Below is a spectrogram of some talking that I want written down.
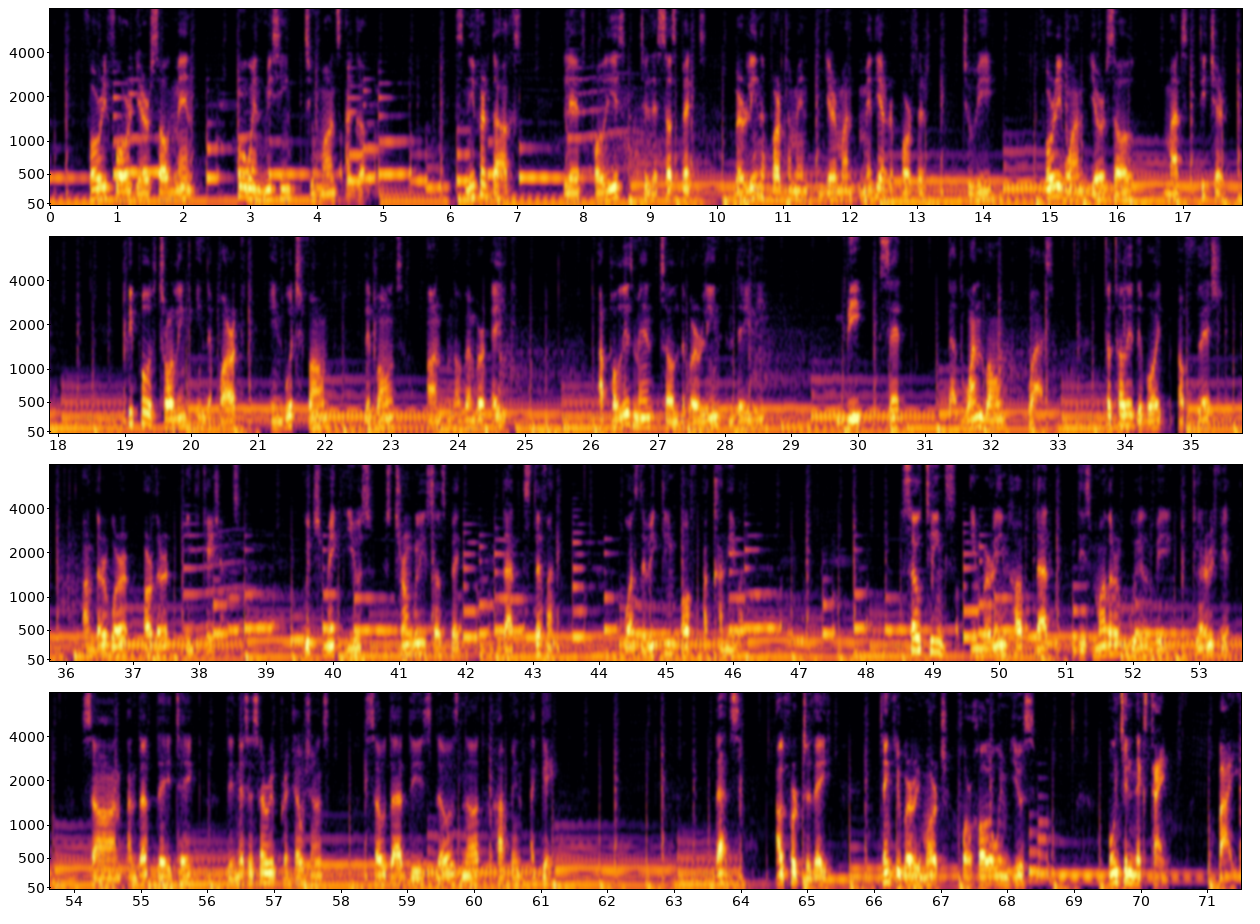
44 years old man who went missing two months ago. Sniffer dogs left police to the suspect's Berlin apartment, German media reported to be 41 years old math teacher. People strolling in the park in which found the bones on November 8. A policeman told the Berlin Daily B said that one bone was totally devoid of flesh, and there were other indications, which make us strongly suspect that Stefan was the victim of a cannibal. So things in Berlin hope that this matter will be clarified soon and that they take the necessary precautions so that this does not happen again. That's all for today. Thank you very much for following views. Until next time, bye.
